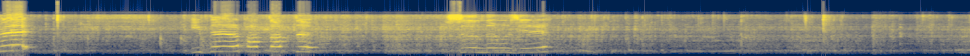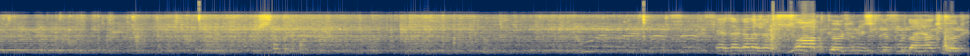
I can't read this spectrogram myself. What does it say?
Ve İbneler patlattı. Sığındığımız yeri. Evet arkadaşlar Suat gördüğünüz gibi burada yatıyor.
